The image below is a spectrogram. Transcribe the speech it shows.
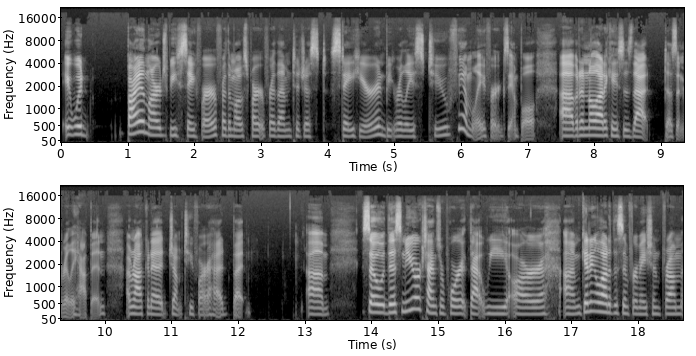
it would, by and large, be safer for the most part for them to just stay here and be released to family, for example. Uh, but in a lot of cases, that doesn't really happen. I'm not gonna jump too far ahead, but um, so this New York Times report that we are um, getting a lot of this information from,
